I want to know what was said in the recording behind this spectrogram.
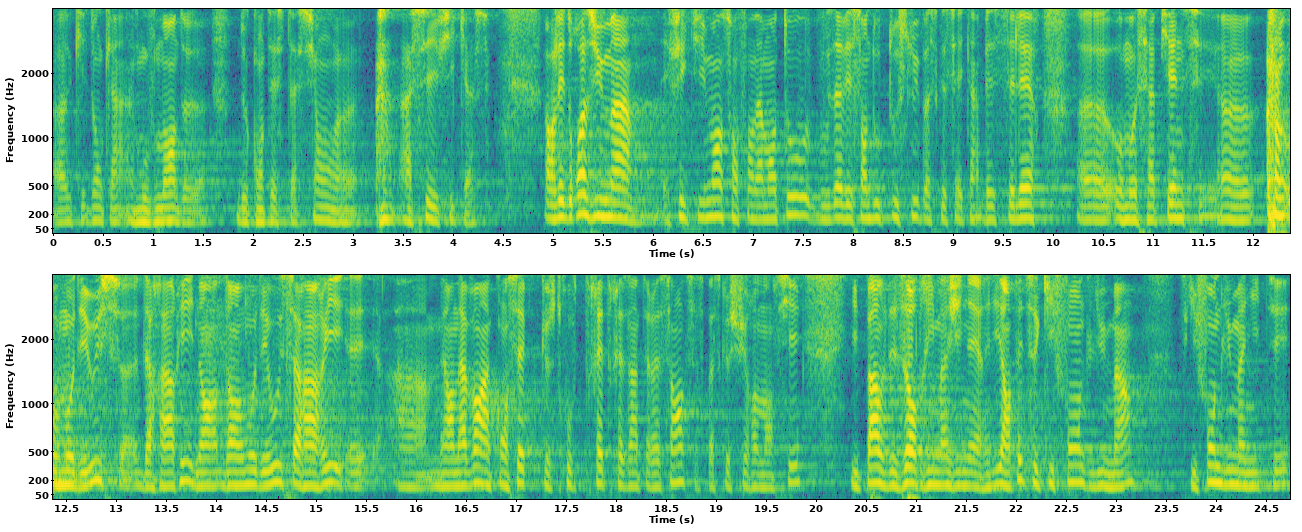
euh, qui est donc un, mouvement de, contestation euh, assez efficace. Alors les droits humains, effectivement, sont fondamentaux. Vous avez sans doute tous lu, parce que ça a été un best-seller, euh, Homo sapiens et euh, Homo Deus d'Harari. Dans, dans, Homo Deus, Harari met en avant un concept que je trouve très très intéressant, c'est parce que je suis romancier. Il parle des ordres imaginaires. Il dit en fait ce qui fonde l'humain, ce qui fonde l'humanité,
